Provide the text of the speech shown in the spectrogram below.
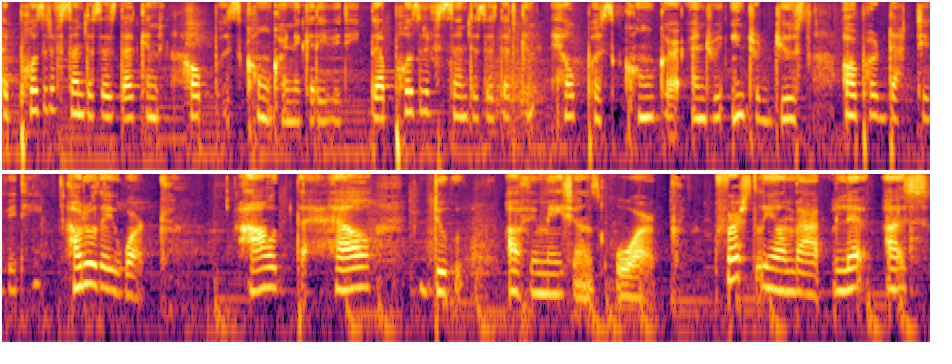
the positive sentences that can help us conquer negativity. There are positive sentences that can help us conquer and reintroduce our productivity. How do they work? How the hell do affirmations work? Firstly, on that, let us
